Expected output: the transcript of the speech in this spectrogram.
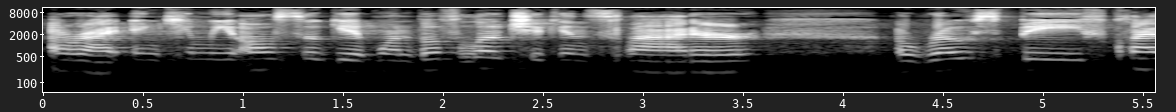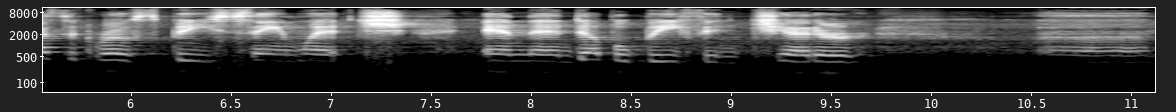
All right, and can we also get one buffalo chicken slider, a roast beef, classic roast beef sandwich, and then double beef and cheddar? Um,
